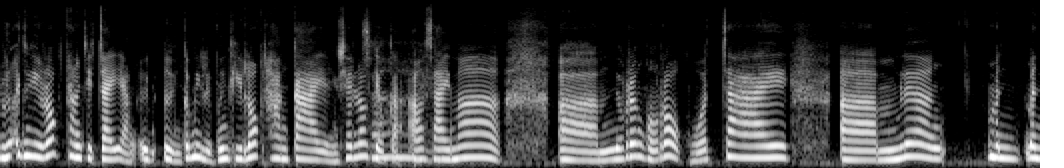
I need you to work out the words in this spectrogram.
หรือจริงๆโรคทางจิตใจอย่างอื่น ๆ ก็มีหรือบางทีโรคทางกาย อย่างเช่นโรคใช่เกี่ยวกับอัลไซเมอร์เอ่อเรื่องของโรคหัวใจเอ่อเรื่อง มันมัน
